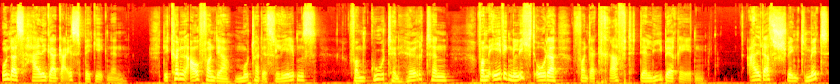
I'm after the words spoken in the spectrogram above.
und als Heiliger Geist begegnen. Wir können auch von der Mutter des Lebens, vom guten Hirten vom ewigen Licht oder von der Kraft der Liebe reden. All das schwingt mit,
